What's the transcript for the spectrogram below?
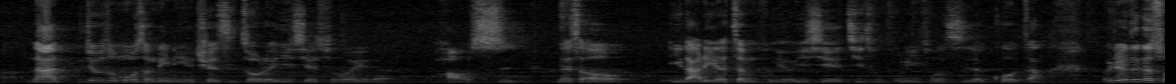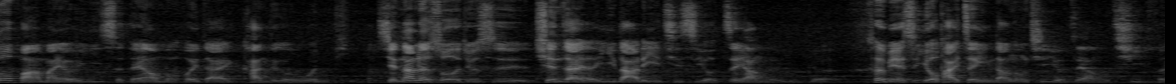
啊，那就是说墨索里尼也确实做了一些所谓的好事。那时候。意大利的政府有一些基础福利措施的扩张，我觉得这个说法蛮有意思。等下我们会再看这个问题。简单的说，就是现在的意大利其实有这样的一个，特别是右派阵营当中，其实有这样的气氛，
